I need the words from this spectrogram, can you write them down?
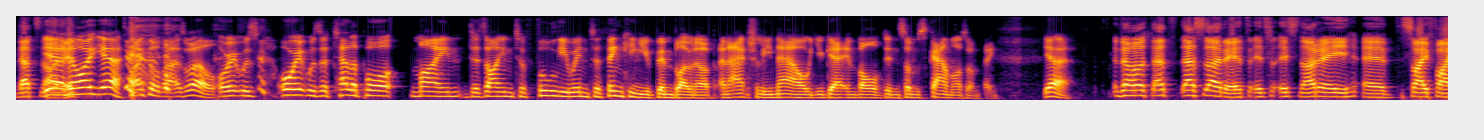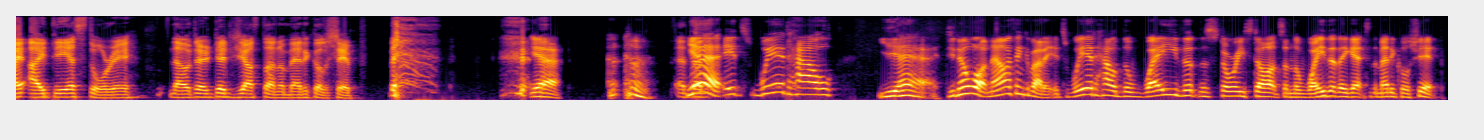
that's not yeah, it. no, I, yeah, I thought that as well. Or it was, or it was a teleport mine designed to fool you into thinking you've been blown up, and actually now you get involved in some scam or something. Yeah, No, that's that's not it. It's it's not a, a sci-fi idea story. No, they're they're just on a medical ship. yeah, And yeah. It's weird how. Yeah, do you know what? Now I think about it, it's weird how the way that the story starts and the way that they get to the medical ship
